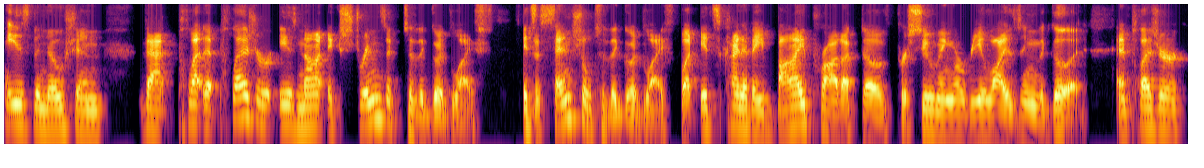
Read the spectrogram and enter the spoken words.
is the notion that ple- that pleasure is not extrinsic to the good life. It's essential to the good life, but it's kind of a byproduct of pursuing or realizing the good. And pleasure,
